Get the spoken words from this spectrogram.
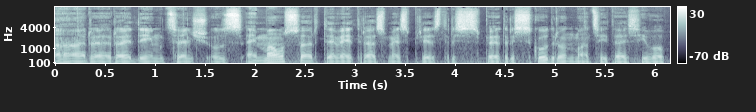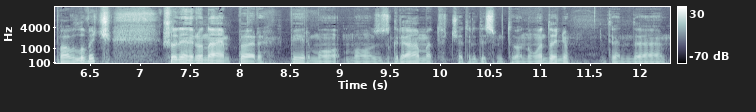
ar raidījumu ceļš uz Emausu. Ar tevi ēterās mēs priestris Pēteris Skudru un mācītājs Ivo Pavlovičs. Šodien runājam par pirmo mūsu grāmatu, 40. nodaļu. Tad uh,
